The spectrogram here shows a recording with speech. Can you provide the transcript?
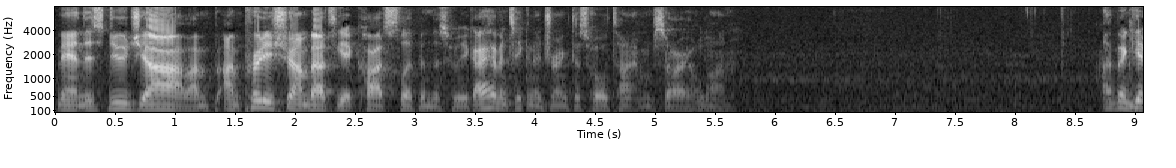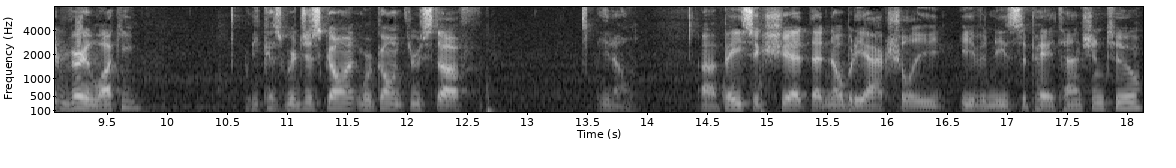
man, this new job, I'm I'm pretty sure I'm about to get caught slipping this week. I haven't taken a drink this whole time. I'm sorry. Hold on. I've been getting very lucky because we're just going we're going through stuff, you know, uh, basic shit that nobody actually even needs to pay attention to.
